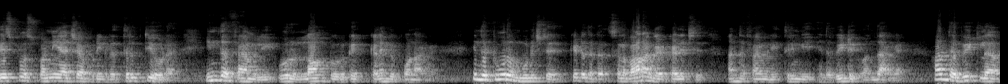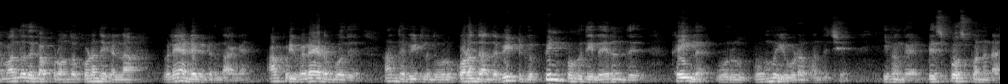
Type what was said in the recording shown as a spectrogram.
டிஸ்போஸ் பண்ணியாச்சு அப்படிங்கிற திருப்தியோட இந்த ஃபேமிலி ஒரு லாங் டூருக்கு கிளம்பி போனாங்க. இந்த டூரை முடிச்சுட்டு கிட்டத்தட்ட சில வாரங்கள் கழிச்சு அந்த ஃபேமிலி திரும்பி இந்த வீட்டுக்கு வந்தாங்க. அந்த வீட்டில் வந்ததுக்கு அப்புறம் அந்த குழந்தைகள்லாம் விளையாண்டுகிட்டு இருந்தாங்க. அப்படி விளையாடும் போது அந்த வீட்டிலேருந்து ஒரு குழந்தை அந்த வீட்டுக்கு பின்பகுதியில் இருந்து கையில ஒரு பொம்மையோட வந்துச்சு. இவங்க டிஸ்போஸ் பண்ணின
